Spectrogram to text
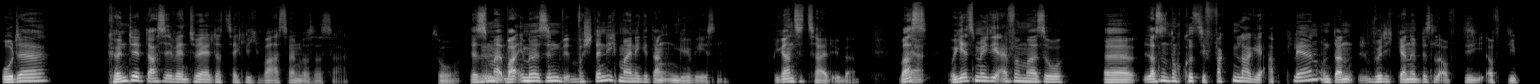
oder könnte das eventuell tatsächlich wahr sein, was er sagt? So, das ist Mhm. mal, war immer sind ständig meine Gedanken gewesen. Die ganze Zeit über. Was, Ja. und jetzt möchte ich einfach mal so, äh, lass uns noch kurz die Faktenlage abklären und dann würde ich gerne ein bisschen auf die, auf die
